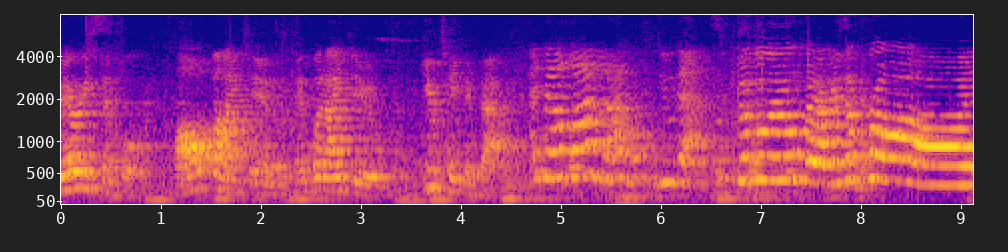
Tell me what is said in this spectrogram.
Very simple. I'll find him, and when I do, you take him back. And now why would I want to do that? The Blue Fairy's a fraud!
